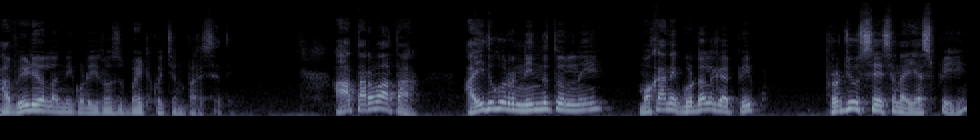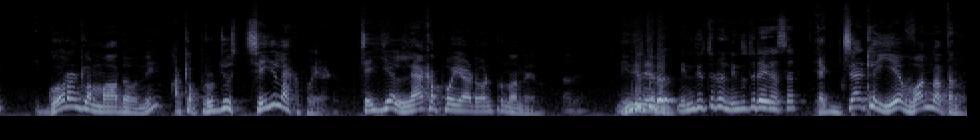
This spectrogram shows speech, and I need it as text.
ఆ వీడియోలన్నీ కూడా ఈరోజు బయటకు వచ్చిన పరిస్థితి. ఆ తర్వాత ఐదుగురు నిందితుల్ని ముఖానికి గుడ్డలు కప్పి ప్రొడ్యూస్ చేసిన ఎస్పీ గోరంట్ల మాధవ్ని అట్లా ప్రొడ్యూస్ చెయ్యలేకపోయాడు. చెయ్యలేకపోయాడు అంటున్నాను నేను. నిందితుడు నిందితుడు నిందితుడే కదా సార్? ఎగ్జాక్ట్లీ ఏ వన్ అతను.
